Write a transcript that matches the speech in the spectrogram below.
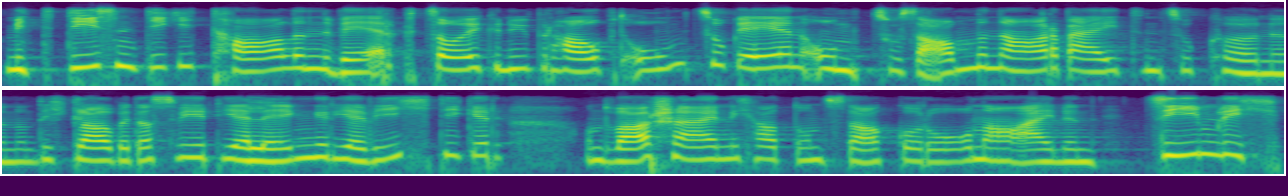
mit diesen digitalen Werkzeugen überhaupt umzugehen und zusammenarbeiten zu können. Und ich glaube, das wird je länger, je wichtiger. Und wahrscheinlich hat uns da Corona einen ziemlich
